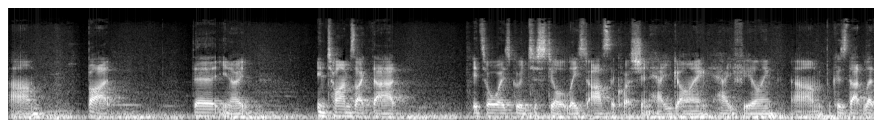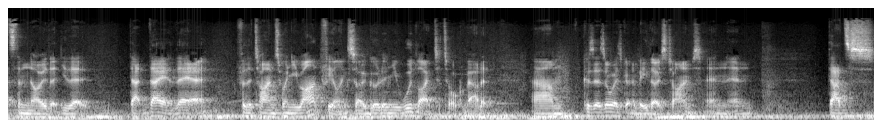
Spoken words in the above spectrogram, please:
Um, but there, you know, in times like that, it's always good to still at least ask the question, "How you going? How you feeling?" Um, because that lets them know that you that that they are there for the times when you aren't feeling so good and you would like to talk about it. Because there's always going to be those times, and and that's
